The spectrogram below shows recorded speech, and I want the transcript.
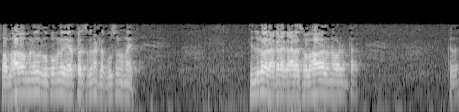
స్వభావములు రూపములు ఏర్పరచుకుని అట్లా కూర్చుని ఉన్నాయి. ఇందులో రకరకాల స్వభావాలు ఉన్నవాళ్ళు ఉంటారు. కదా?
